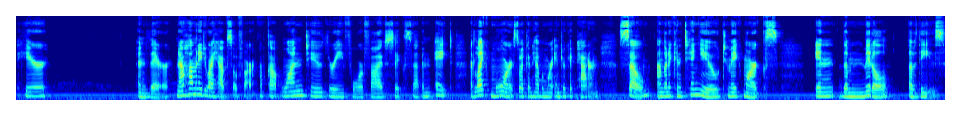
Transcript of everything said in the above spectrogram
here and there. Now, how many do I have so far? I've got one, two, three, four, five, six, seven, eight. I'd like more so I can have a more intricate pattern. So I'm going to continue to make marks in the middle of these.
